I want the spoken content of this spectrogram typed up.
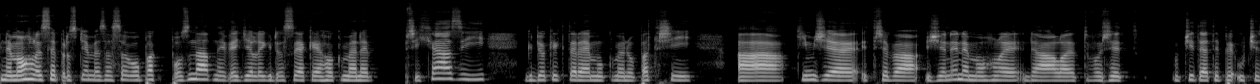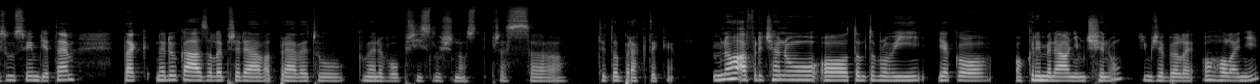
Nemohli se prostě mezi sebou pak poznat, nevěděli, kdo z jakého kmene přichází, kdo ke kterému kmenu patří a tím, že i třeba ženy nemohly dále tvořit určité typy účesů svým dětem, tak nedokázali předávat právě tu kmenovou příslušnost přes uh, tyto praktiky. Mnoho Afričanů o tomto mluví jako o kriminálním činu, tím, že byli oholeni.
